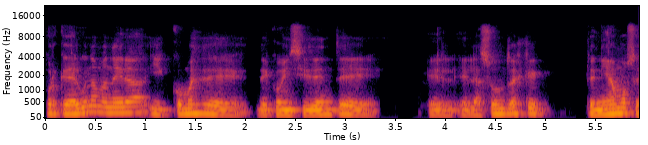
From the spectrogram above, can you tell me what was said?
porque de alguna manera, y como es de, de coincidente el, asunto es que teníamos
